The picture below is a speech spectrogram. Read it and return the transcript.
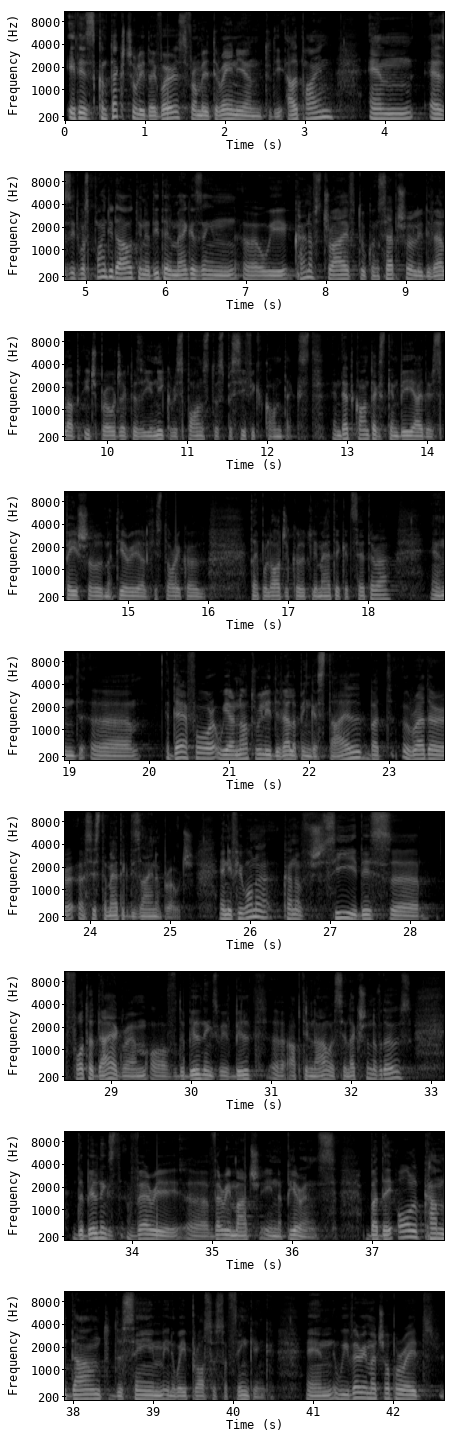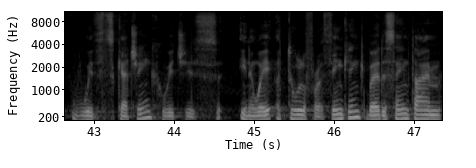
it is contextually diverse from Mediterranean to the Alpine. And as it was pointed out in a detail magazine, uh, we kind of strive to conceptually develop each project as a unique response to specific context. And that context can be either spatial, material, historical, typological, climatic, etc. And uh, therefore, we are not really developing a style, but rather a systematic design approach. And if you want to kind of see this uh, photo diagram of the buildings we've built uh, up till now, a selection of those, the buildings vary uh, very much in appearance, but they all come down to the same, in a way, process of thinking. And we very much operate with sketching, which is, in a way, a tool for thinking, but at the same time,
